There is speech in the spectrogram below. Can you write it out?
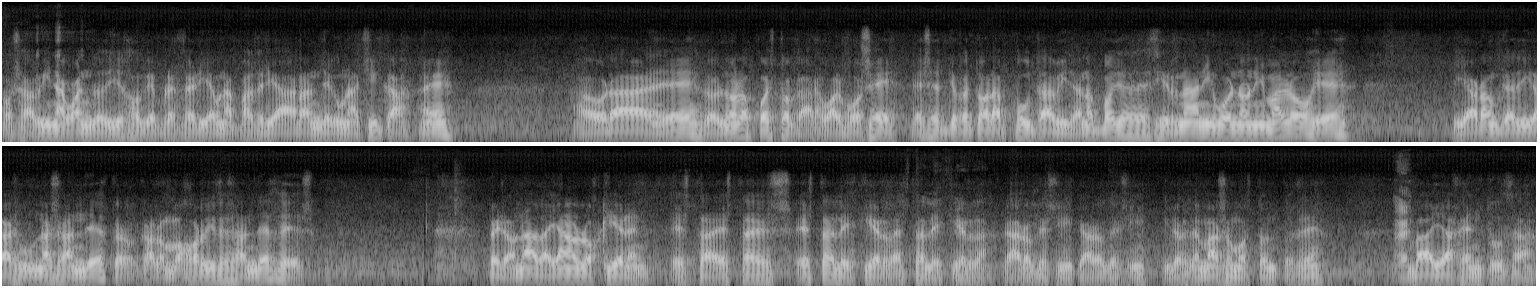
O Sabina cuando dijo que prefería una patria grande que una chica, ¿eh? Ahora, ¿eh? No los puedes tocar. O al Bosé, ese tío que toda la puta vida no podías decir nada, ni bueno ni malo, ¿eh? Y ahora aunque digas una sandez, que a lo mejor dices sandeces, pero nada, ya no los quieren. Esta, esta, es, esta es la izquierda, esta es la izquierda. Claro que sí, claro que sí. Y los demás somos tontos, ¿eh? Vaya gentuza.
